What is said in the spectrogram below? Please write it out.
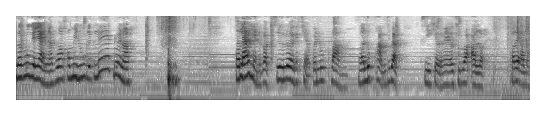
ลือกลูกใหญ่ๆนะ เพราะว่าเขามีลูกเล็กๆด้วยนะตอนแรกเห็นแบบซื้อเลยก็เขียนว่าเป็นลูกพลัมแล้วลูกพลัมที่แบบ สีเขียวยังไงก็คิดว่าอร่อย ก็เลยเอามา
